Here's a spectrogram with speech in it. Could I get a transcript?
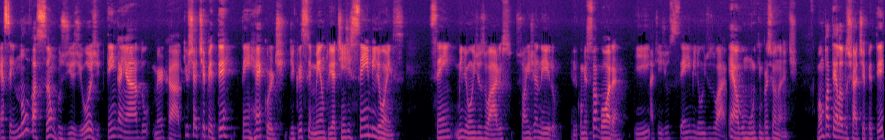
essa inovação dos dias de hoje tem ganhado mercado. Que o ChatGPT tem recorde de crescimento e atinge 100 milhões, 100 milhões de usuários só em janeiro. Ele começou agora e atingiu 100 milhões de usuários. É algo muito impressionante. Vamos para a tela do ChatGPT.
